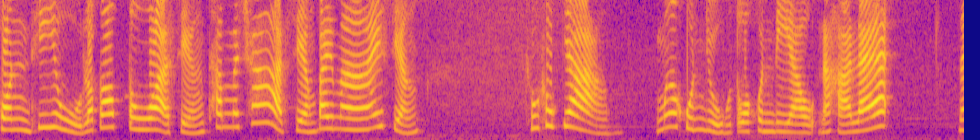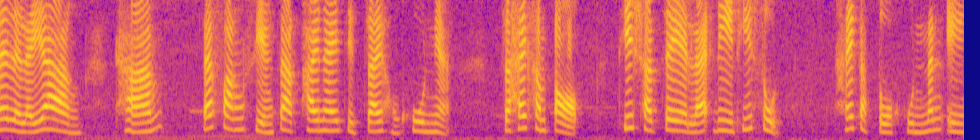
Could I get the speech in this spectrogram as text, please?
คนที่อยู่รอบๆตัว เสียงธรรมชาติ เสียงใบไม้ เสียงทุกๆอย่าง เมื่อคุณอยู่ตัวคนเดียวนะคะ และในหลาย ๆ อย่าง ถามและฟังเสียงจากภายในจิตใจของคุณเนี่ย จะให้คำตอบที่ชัดเจนและดีที่สุดให้กับตัวคุณนั่นเอง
